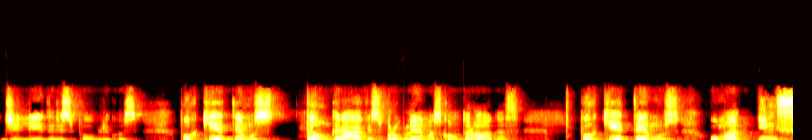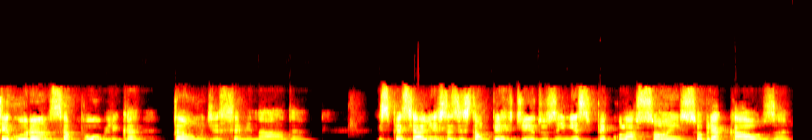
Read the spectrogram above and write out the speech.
de líderes públicos? Por que temos tão graves problemas com drogas? Por que temos uma insegurança pública tão disseminada? Especialistas estão perdidos em especulações sobre a causa,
